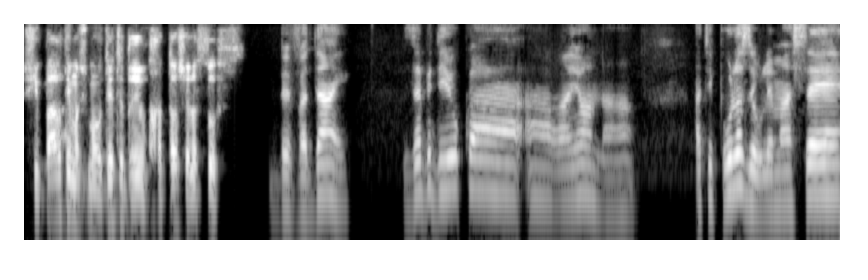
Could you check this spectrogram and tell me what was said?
שיפרתי משמעותית את רווחתו של הסוס. בוודאי. זה בדיוק הרעיון. הטיפול הזה הוא למעשה,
